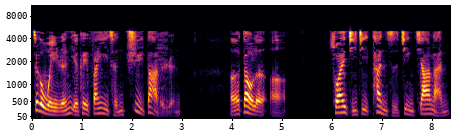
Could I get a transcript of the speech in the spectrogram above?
这个伟人也可以翻译成巨大的人。而到了呃出埃及记，探子进迦南，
